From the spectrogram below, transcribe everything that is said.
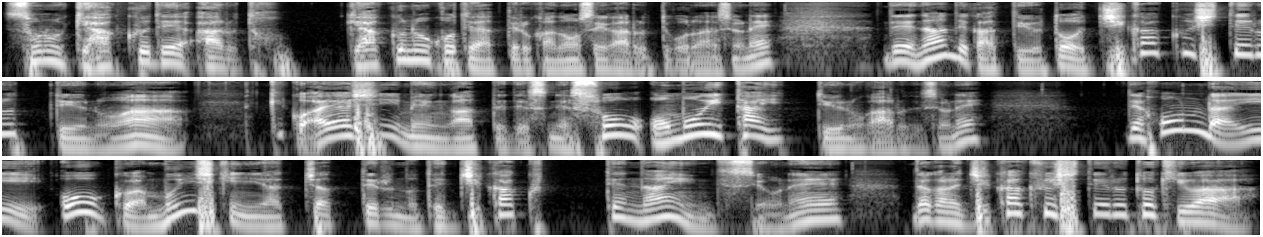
その逆であると。逆のことやってる可能性があるってことなんですよね。で、なんでかっていうと、自覚してるっていうのは、結構怪しい面があってですね、そう思いたいっていうのがあるんですよね。で、本来、多くは無意識にやっちゃってるので、自覚ってないんですよね。だから自覚してるときは、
